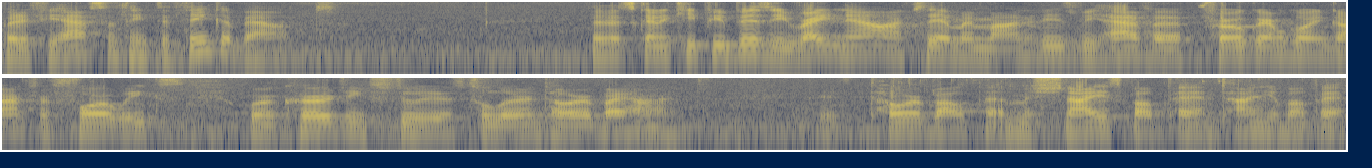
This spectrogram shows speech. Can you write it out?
But if you have something to think about, then it's going to keep you busy. Right now, actually, at Maimonides, we have a program going on for four weeks we're encouraging students to learn Torah by heart. There's Torah Baal Peh, Mishnayos Baal Peh, and Tanya Baal Peh.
